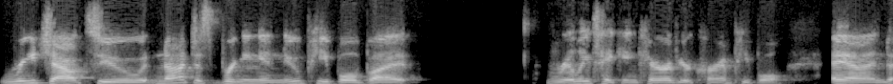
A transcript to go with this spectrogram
reach out to not just bringing in new people, but really taking care of your current people and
